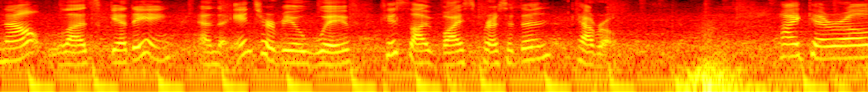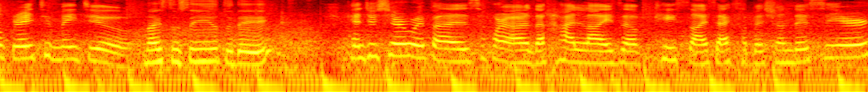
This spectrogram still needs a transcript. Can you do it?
Now, let's get in and interview with Keysight Vice President Carol. Hi, Carol. Great to meet you. Nice to see you today. Can you share with us what are the highlights of Keysight's exhibition this year?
